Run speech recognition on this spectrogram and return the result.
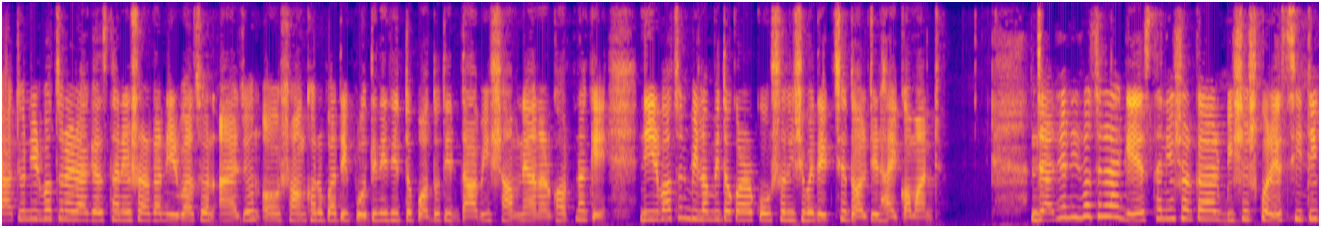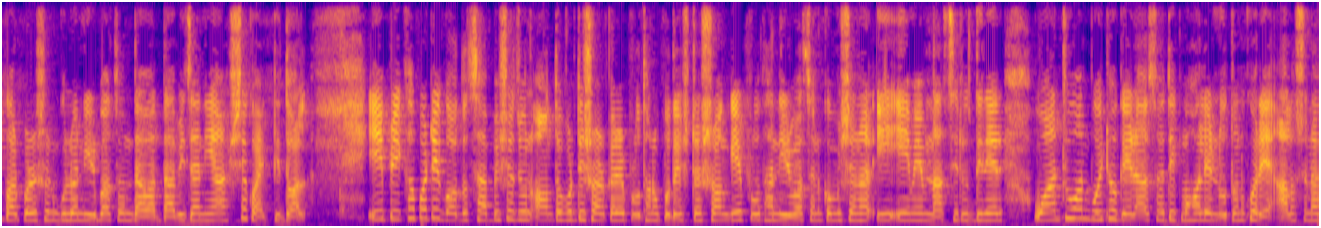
জাতীয় নির্বাচনের আগে স্থানীয় সরকার নির্বাচন আয়োজন ও সংখ্যানুপাতিক প্রতিনিধিত্ব পদ্ধতির দাবি সামনে আনার ঘটনাকে নির্বাচন বিলম্বিত করার কৌশল হিসেবে দেখছে দলটির হাইকমান্ড। জাতীয় নির্বাচনের আগে স্থানীয় সরকার বিশেষ করে সিটি কর্পোরেশনগুলো নির্বাচন দেওয়ার দাবি জানিয়ে আসছে কয়েকটি দল। এই প্রেক্ষাপটে গত ছাব্বিশে জুন অন্তর্বর্তী সরকারের প্রধান উপদেষ্টার সঙ্গে প্রধান নির্বাচন commissioner A M M Nasir উদ্দিনের ওয়ান টু ওয়ান বৈঠকে রাজনৈতিক মহলে নতুন করে আলোচনা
